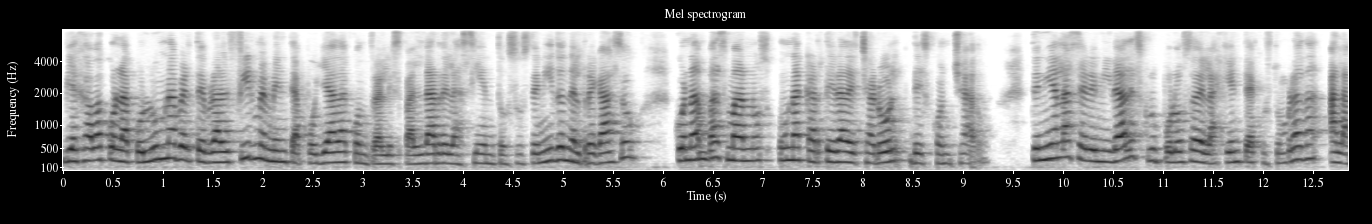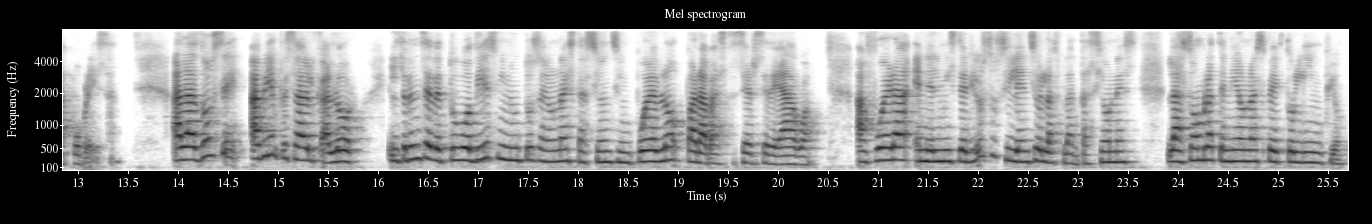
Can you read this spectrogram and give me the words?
Viajaba con la columna vertebral firmemente apoyada contra el espaldar del asiento, sostenido en el regazo, con ambas manos una cartera de charol desconchado. Tenía la serenidad escrupulosa de la gente acostumbrada a la pobreza. A las doce había empezado el calor el tren se detuvo 10 minutos en una estación sin pueblo para abastecerse de agua. Afuera, en el misterioso silencio de las plantaciones, la sombra tenía un aspecto limpio,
